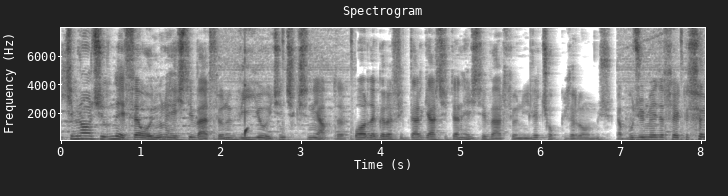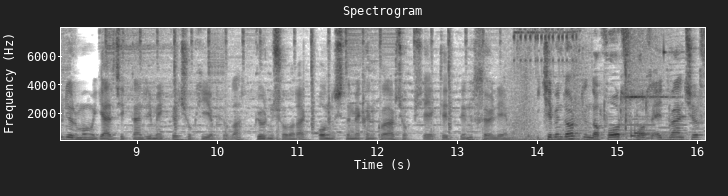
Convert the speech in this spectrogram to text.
2013 yılında ise oyunun HD versiyonu Wii U için çıkışını yaptı. Bu arada grafikler gerçekten HD versiyonu ile çok güzel olmuş. Ya bu cümleyi de sürekli söylüyorum ama gerçekten remake'leri çok iyi yapıyorlar. Görünüş olarak. Onun dışında mekanik olarak çok bir şey eklediklerini söyleyemem. 2004 yılında Force Wars Adventures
